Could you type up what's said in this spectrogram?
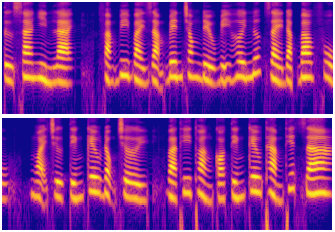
Từ xa nhìn lại, phạm vi vài dặm bên trong đều bị hơi nước dày đặc bao phủ, ngoại trừ tiếng kêu động trời, và thi thoảng có tiếng kêu thảm thiết ra,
